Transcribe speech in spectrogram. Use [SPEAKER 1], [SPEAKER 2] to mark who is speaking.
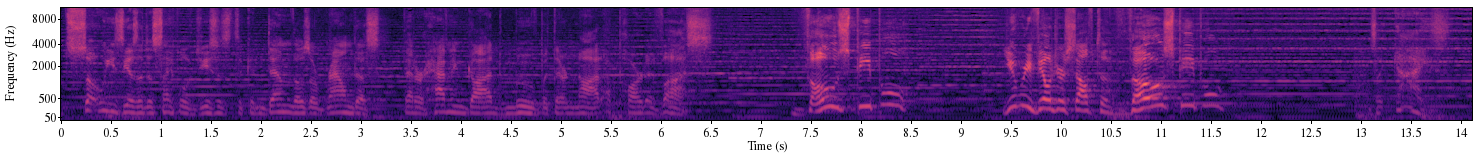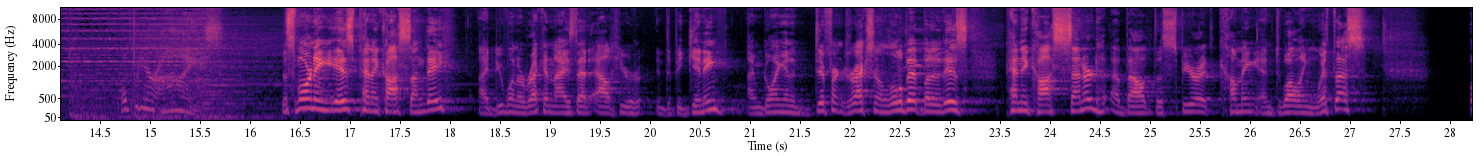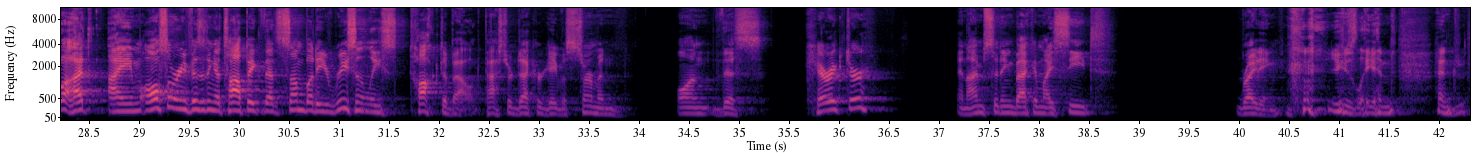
[SPEAKER 1] It's so easy as a disciple of Jesus to condemn those around us that are having God move, but they're not a part of us. Those people? You revealed yourself to those people? It's like, guys, open your eyes. This morning is Pentecost Sunday. I do want to recognize that out here in the beginning. I'm going in a different direction a little bit, but it is Pentecost centered about the Spirit coming and dwelling with us. But I'm also revisiting a topic that somebody recently talked about. Pastor Decker gave a sermon on this character, and I'm sitting back in my seat writing, usually, and, and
